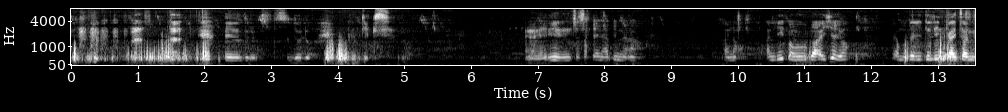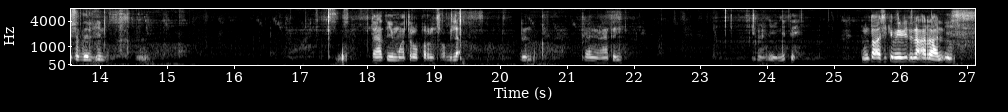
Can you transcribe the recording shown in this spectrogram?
Ayun, dulo, sa dulo. Chicks. Ayun, sasakyan natin na ano, ang liit, pamababae siya, yo. Kaya madali-dalhin kahit saan mo siya dalhin. Ito natin yung mga tropa ron sa kabila. Doon. Kaya natin. Ang init eh. Munta kasi kami dito na aran is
